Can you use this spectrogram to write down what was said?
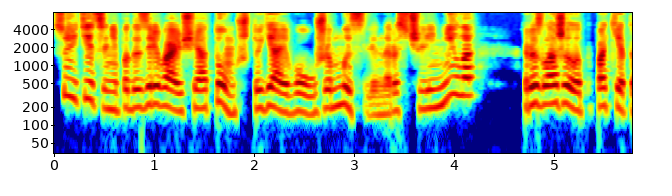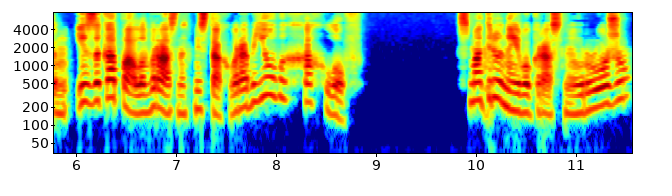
Суетиться, не подозревающий о том, что я его уже мысленно расчленила, разложила по пакетам и закопала в разных местах воробьевых хохлов. Смотрю на его красную рожу,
